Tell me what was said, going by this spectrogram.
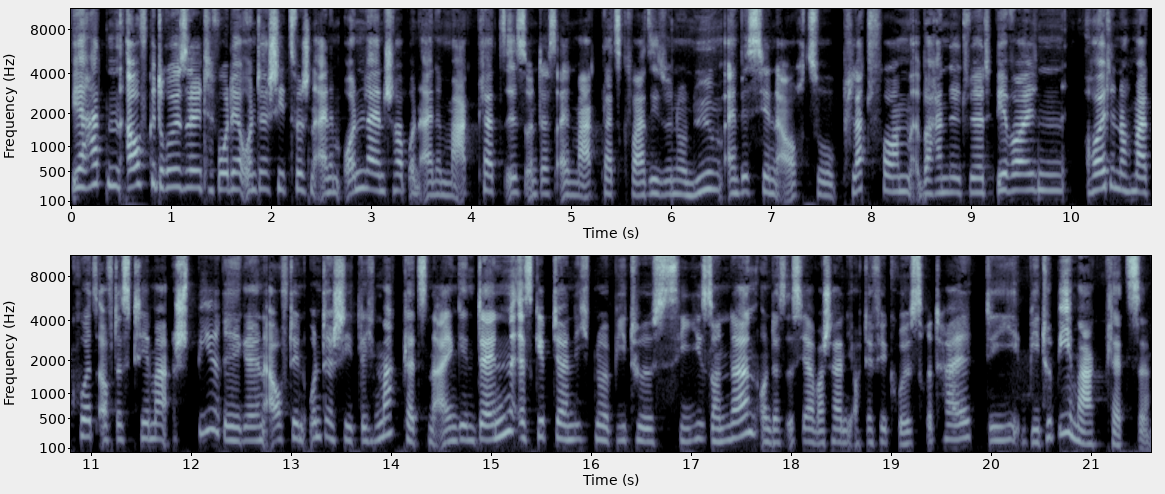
Wir hatten aufgedröselt, wo der Unterschied zwischen einem Online-Shop und einem Marktplatz ist und dass ein Marktplatz quasi synonym ein bisschen auch zu Plattform behandelt wird. Wir wollen heute noch mal kurz auf das Thema Spielregeln auf den unterschiedlichen Marktplätzen eingehen, denn es gibt ja nicht nur B2C, sondern, und das ist ja wahrscheinlich auch der viel größere Teil, die B2B-Marktplätze.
